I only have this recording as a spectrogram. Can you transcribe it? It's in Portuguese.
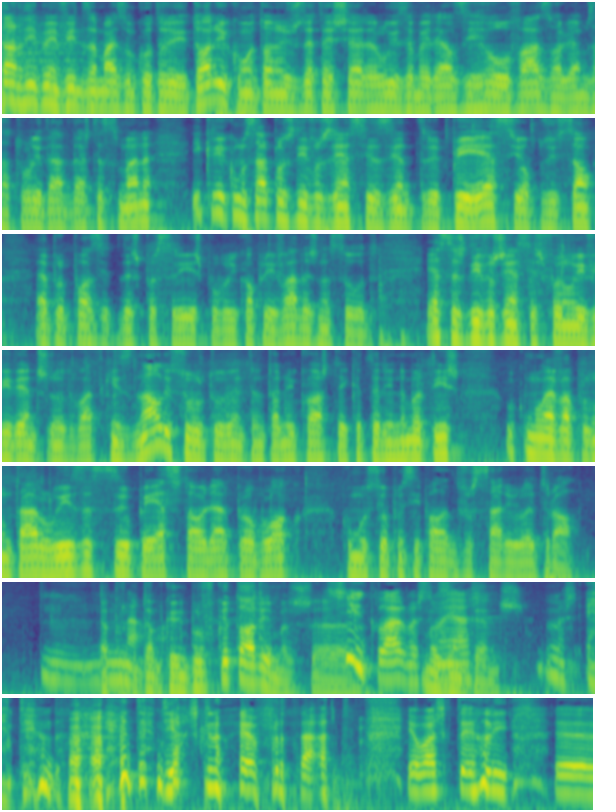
Tarde e bem-vindos a mais um Contraditório com António José Teixeira, Luísa Meireles e Raul Vaz. Olhamos a atualidade desta semana e queria começar pelas divergências entre PS e oposição a propósito das parcerias público-privadas na saúde. Essas divergências foram evidentes no debate quinzenal e, sobretudo, entre António Costa e Catarina Martins, o que me leva a perguntar, Luísa, se o PS está a olhar para o Bloco como o seu principal adversário eleitoral. A pergunta não. é um bocadinho provocatória, mas. uh, Sim, claro, mas, mas também entendes. acho. Mas entendo, entendo e acho que não é verdade. Eu acho que tem ali.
